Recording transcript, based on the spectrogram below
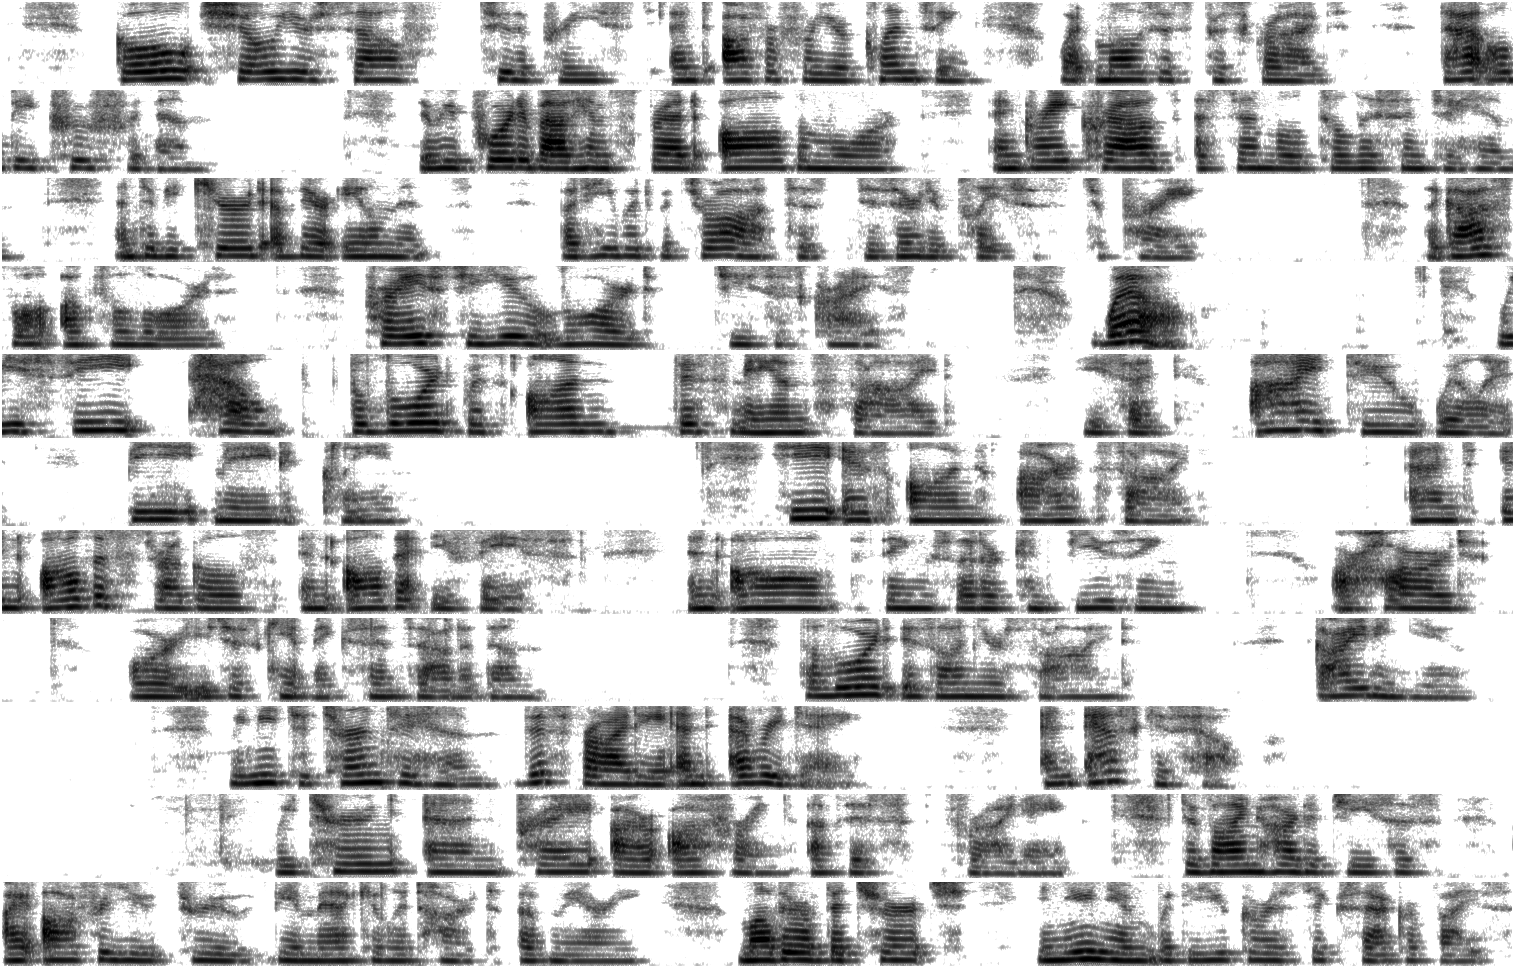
go show yourself to the priest and offer for your cleansing what Moses prescribed. That will be proof for them. The report about him spread all the more, and great crowds assembled to listen to him and to be cured of their ailments. But he would withdraw to deserted places to pray. The Gospel of the Lord. Praise to you, Lord Jesus Christ. Well, we see how the Lord was on this man's side. He said, I do will it, be made clean. He is on our side. And in all the struggles and all that you face, and all the things that are confusing or hard, or you just can't make sense out of them, the Lord is on your side, guiding you. We need to turn to Him this Friday and every day and ask His help. We turn and pray our offering of this Friday. Divine Heart of Jesus, I offer you through the Immaculate Heart of Mary, Mother of the Church, in union with the Eucharistic sacrifice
